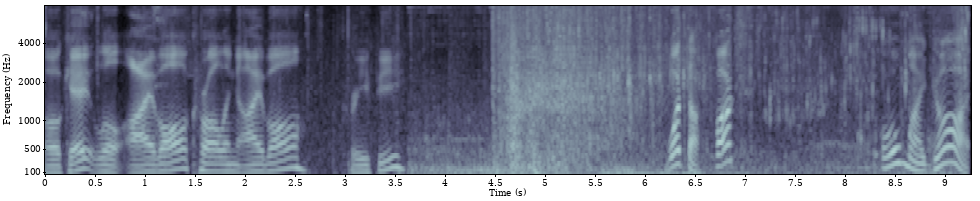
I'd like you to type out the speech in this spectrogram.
Okay, little eyeball, crawling eyeball. Creepy. What the fuck? Oh my god.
